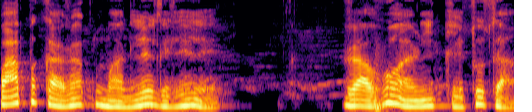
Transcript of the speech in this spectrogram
पापकारक मानले गेलेले राहू आणि केतूचा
